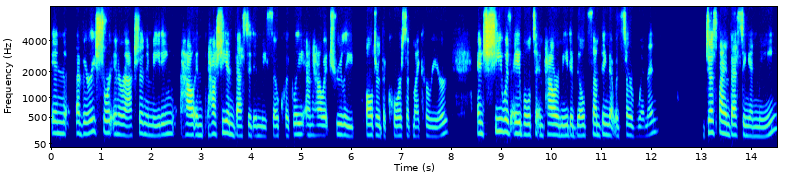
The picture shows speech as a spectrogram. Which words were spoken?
in a very short interaction and meeting, how in how she invested in me so quickly and how it truly altered the course of my career and she was able to empower me to build something that would serve women just by investing in me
